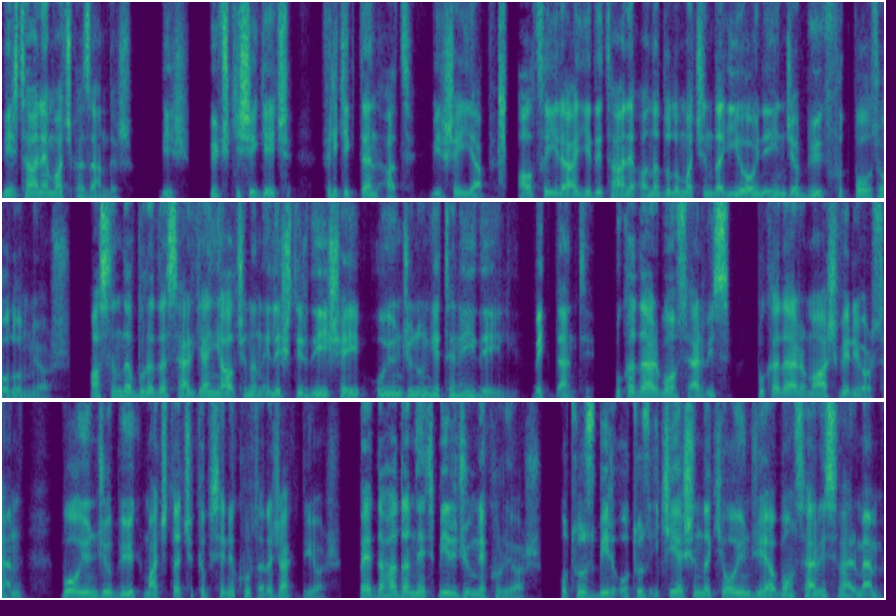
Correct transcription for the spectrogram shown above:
Bir tane maç kazandır. 1. 3 kişi geç, frikikten at, bir şey yap. 6 ila 7 tane Anadolu maçında iyi oynayınca büyük futbolcu olunmuyor. Aslında burada Sergen Yalçın'ın eleştirdiği şey oyuncunun yeteneği değil, beklenti. Bu kadar bonservis, bu kadar maaş veriyorsan, bu oyuncu büyük maçta çıkıp seni kurtaracak diyor. Ve daha da net bir cümle kuruyor. 31-32 yaşındaki oyuncuya bonservis vermem,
